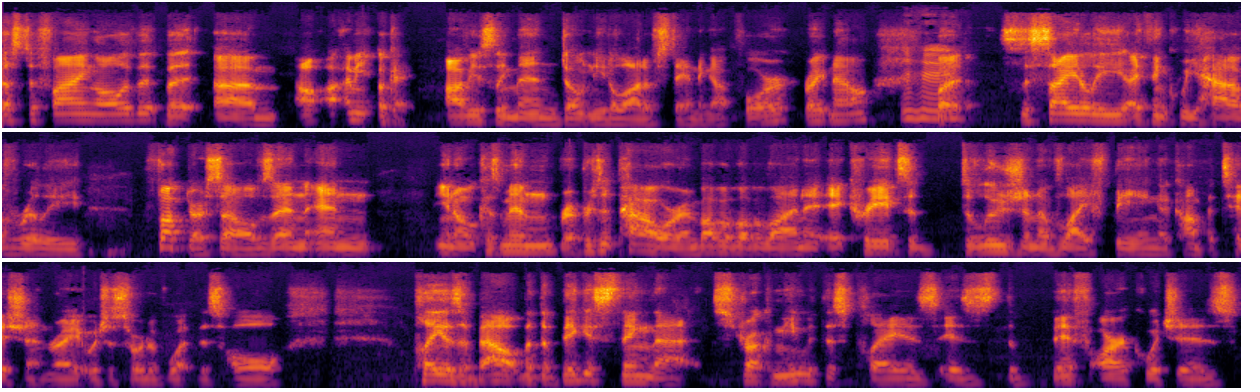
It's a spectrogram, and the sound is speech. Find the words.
justifying all of it but um I, I mean okay obviously men don't need a lot of standing up for right now Mhm. but societally i think we have really fucked ourselves and and you know because men represent power and blah blah blah blah blah and it, it creates a delusion of life being a competition right which is sort of what this whole play is about but the biggest thing that struck me with this play is is the biff arc which is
